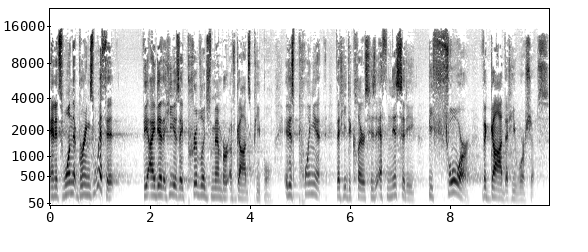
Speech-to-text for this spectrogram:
And it's one that brings with it the idea that he is a privileged member of God's people. It is poignant that he declares his ethnicity before the God that he worships.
